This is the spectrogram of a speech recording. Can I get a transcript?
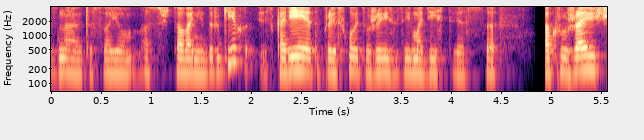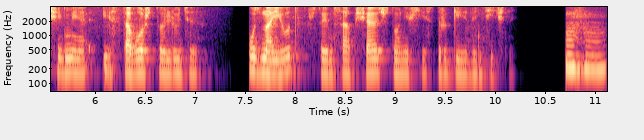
знают о своем о существовании других. Скорее это происходит уже из взаимодействия с окружающими, из того, что люди узнают, что им сообщают, что у них есть другие идентичности. Угу.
